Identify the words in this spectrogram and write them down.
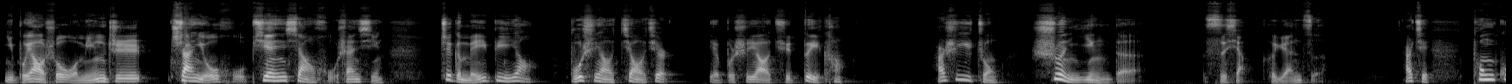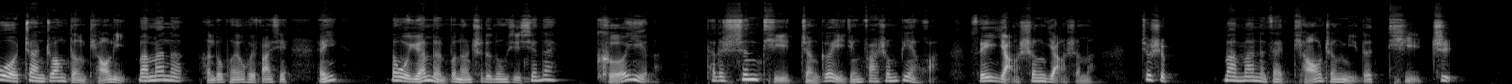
你不要说我明知山有虎，偏向虎山行，这个没必要，不是要较劲儿，也不是要去对抗，而是一种顺应的思想和原则，而且。通过站桩等调理，慢慢的，很多朋友会发现，哎，那我原本不能吃的东西，现在可以了。他的身体整个已经发生变化，所以养生养什么，就是慢慢的在调整你的体质，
